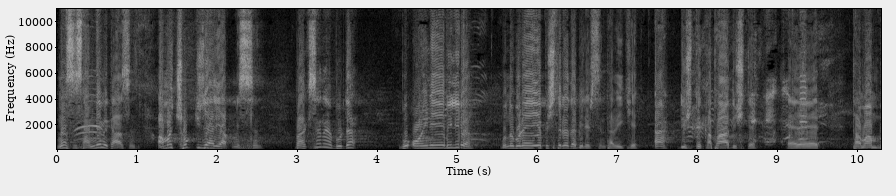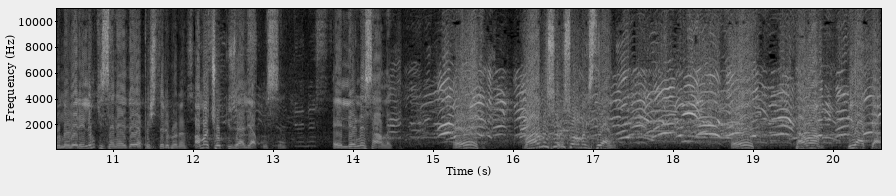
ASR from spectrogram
Nasıl sende mi kalsın? Ama çok güzel yapmışsın. Baksana burada bu oynayabiliyor. Bunu buraya yapıştırabilirsin tabii ki. Hah düştü kapağı düştü. Evet. Tamam bunu verelim ki sen evde yapıştır bunu. Ama çok güzel yapmışsın. Ellerine sağlık. Evet. Var mı soru sormak isteyen? Evet. Tamam. Bir dakika.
